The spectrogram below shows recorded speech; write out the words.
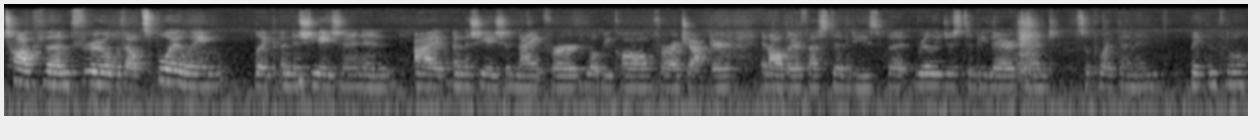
talk them through without spoiling like initiation and I initiation night for what we call for our chapter and all their festivities, but really just to be there and support them and make them feel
